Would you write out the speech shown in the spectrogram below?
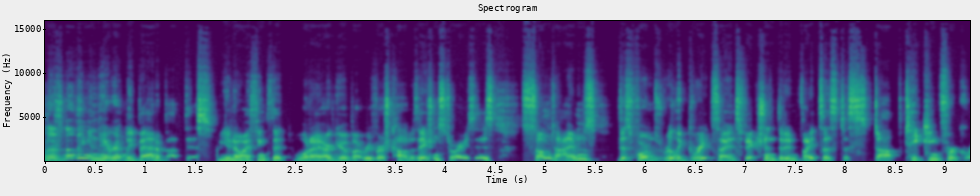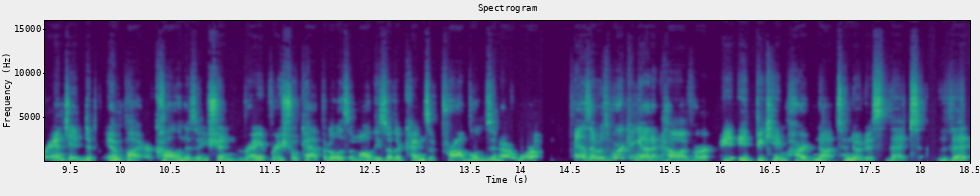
there's nothing inherently bad about this. You know, I think that what I argue about reverse colonization stories is sometimes this forms really great science fiction that invites us to stop taking for granted empire, colonization, right? Racial capitalism, all these other kinds of problems in our world. As I was working on it, however, it, became hard not to notice that that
